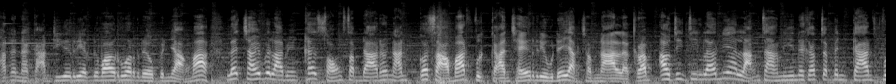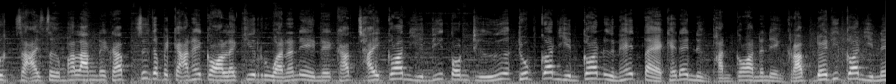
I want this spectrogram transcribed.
พัฒนาการที่เรียกได้ว่ารวดเร็วเป็นอย่างมาก และใช้เวลาเพียงแค่ 2 สัปดาห์เท่านั้น ก็สามารถฝึกการใช้ริวได้อย่างชำนาญแหละครับ เอาจริง ๆ แล้วเนี่ยหลังจากนี้นะครับจะเป็นการฝึกสายเสริมพลังนะครับ ซึ่งจะเป็นการให้กรและคิรัวนั่นเองนะครับใช้ก้อนหินที่ตนถือทุบก้อนหินก้อนอื่นให้แตกให้ได้ 1,000 ก้อนนั่นเองครับ โดยที่ก้อนหินใน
